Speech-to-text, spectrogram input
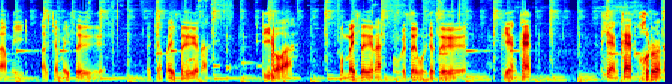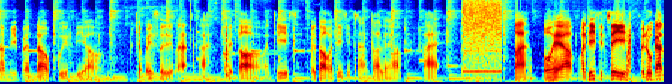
นามิเราจะไม่ซื้อ เราจะไม่ซื้อนะ ดีเปล่าวะผมไม่ซื้อนะ ผมไม่ซื้อผมจะซื้อ เพียงแค่เพียงแค่คูโรนามิแมนดอลปืนเดียวจะไม่ซื้อนะไปไปต่อวันที่ไปต่อวันที่สิบสามต่อเลยครับ ไป มาโอเคครับ วันที่สิบสี่ไปดูกัน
